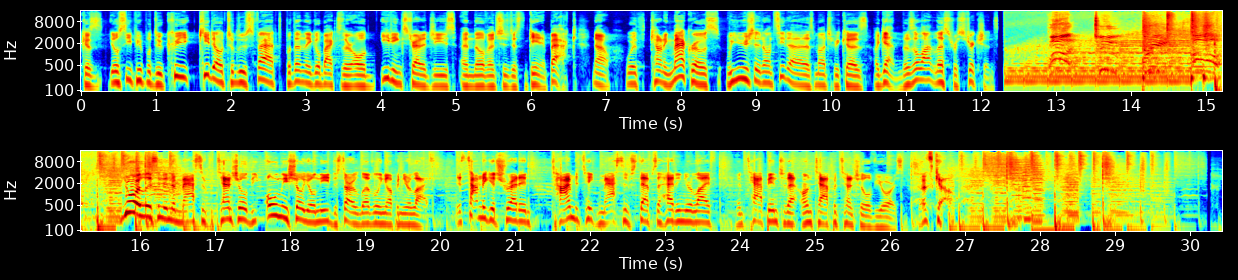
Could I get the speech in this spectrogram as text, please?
Because you'll see people do keto to lose fat, but then they go back to their old eating strategies and they'll eventually just gain it back. Now, with counting macros, we usually don't see that as much because, again, there's a lot less restrictions. One, two, three, four. You're listening to Massive Potential, the only show you'll need to start leveling up in your life. It's time to get shredded, time to take massive steps ahead in your life, and tap into that untapped potential of yours. Let's go.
